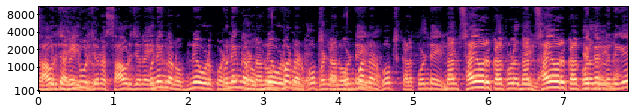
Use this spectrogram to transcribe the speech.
ಸಾವಿರದ ಐನೂರು ಜನ ಸಾವಿರ ಜನ ಕೊನೆಗೆ ನಾನು ಒಬ್ಬನೇ ಕೊನೆಗೆ ನಾನು ನಾನು ನಾನು ಕಳ್ಕೊಂಡೆ ನಾನು ಸಾಯೋರು ಕಳ್ಕೊಳ್ಳೋದು ಸಾಯೋರು ಕಳ್ಕೊಳ್ಳೋದು ನನಗೆ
